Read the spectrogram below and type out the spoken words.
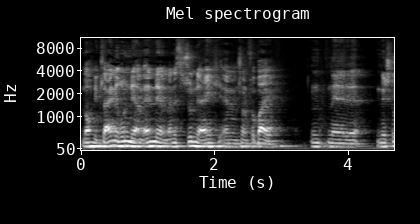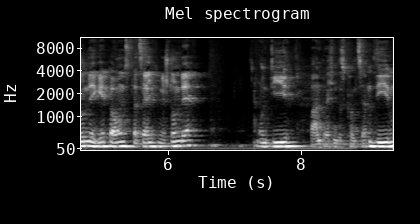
noch eine kleine Runde am Ende und dann ist die Stunde eigentlich ähm, schon vorbei. Und eine, eine Stunde geht bei uns tatsächlich eine Stunde und die bahnbrechendes Konzept. Die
